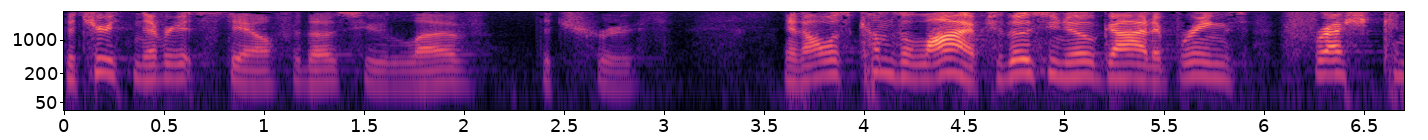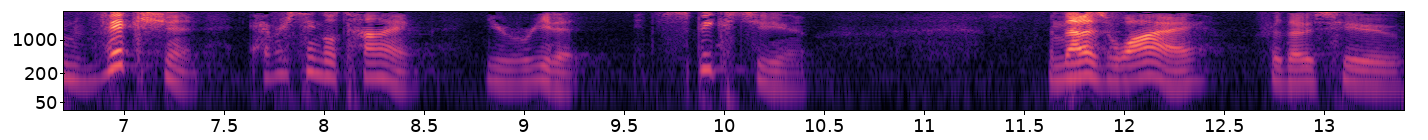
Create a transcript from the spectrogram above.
The truth never gets stale for those who love the truth. It always comes alive. To those who know God, it brings fresh conviction every single time you read it. It speaks to you. And that is why, for those who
